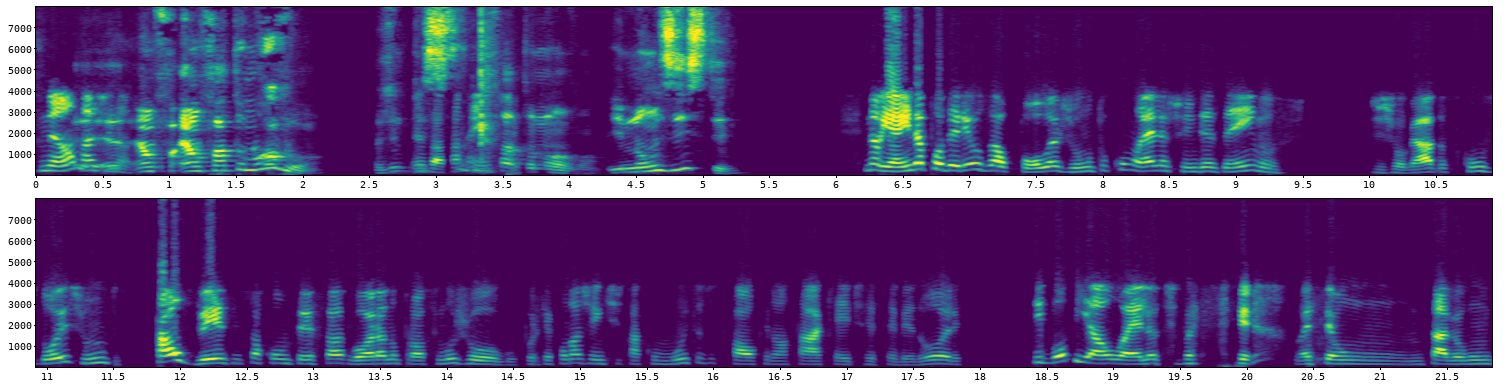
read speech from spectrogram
Não, mas é, é, um, é um fato novo. A gente precisa Exatamente. de um fato novo. E não existe. Não, e ainda poderia usar o Pola junto com o Elliot em desenhos de jogadas com os dois juntos. Talvez isso aconteça agora no próximo jogo, porque como a gente está com muito desfalque no ataque aí de recebedores, se bobear o Elliot vai ser, vai ser um, sabe, algum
